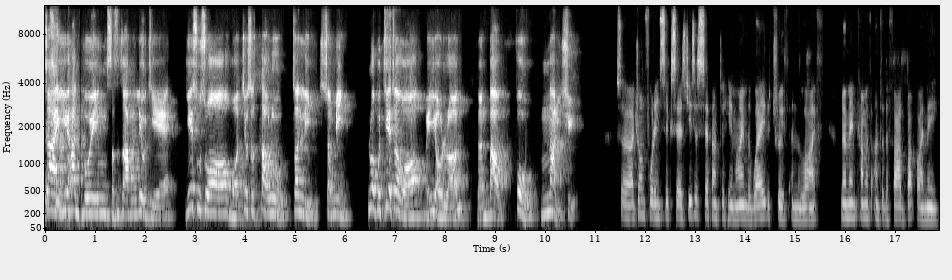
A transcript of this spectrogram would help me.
在约翰福音十四章六节，耶稣说：“我就是道路、真理、生命。若不借着我，没有人能到父那里去。” so uh, John 14 6 says Jesus saith unto him I am the way the truth and the life no man cometh unto the father but by me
